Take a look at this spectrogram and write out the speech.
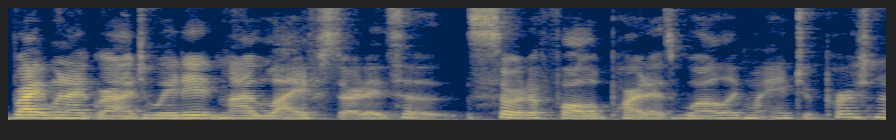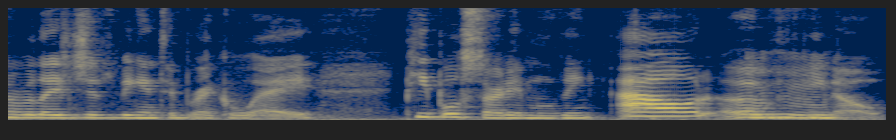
right when I graduated, my life started to sort of fall apart as well. Like my interpersonal relationships began to break away. People started moving out of, mm-hmm. you know,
